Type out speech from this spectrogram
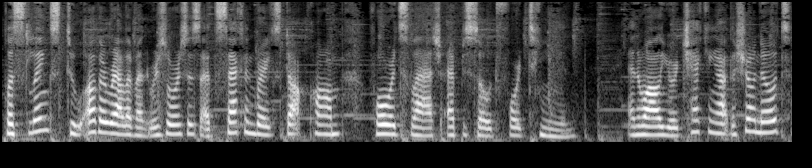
plus links to other relevant resources at secondbreaks.com forward slash episode 14. And while you're checking out the show notes,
